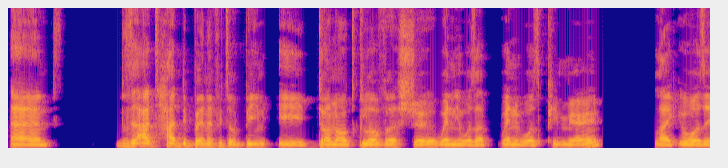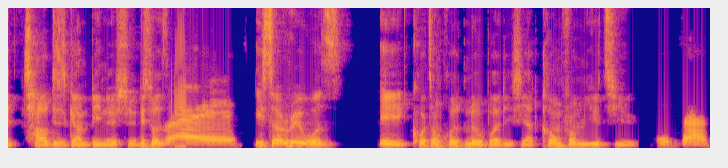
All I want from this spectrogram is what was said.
and that had the benefit of being a Donald Glover show when it was up when it was premiering. Like it was a childish Gambino show. This was Right. Issa Rae was a quote unquote nobody. She had come from YouTube Exactly.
